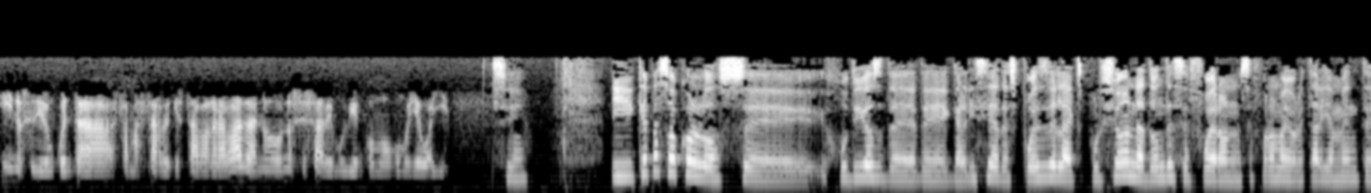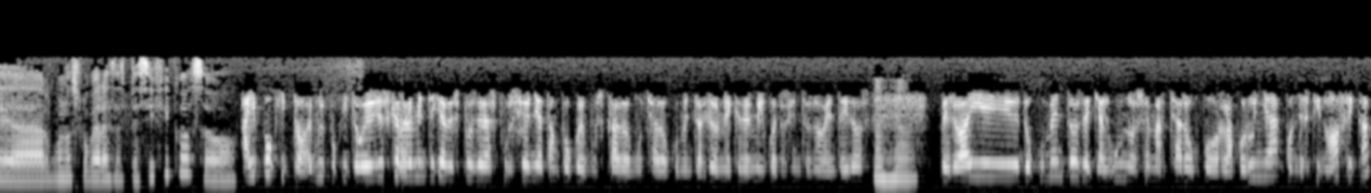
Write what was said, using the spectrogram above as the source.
y no se dieron cuenta hasta más tarde que estaba grabada, no no se sabe muy bien cómo cómo llegó allí. Sí. ¿Y qué pasó con los eh, judíos de, Galicia después de la expulsión? ¿A dónde se fueron? ¿Se fueron mayoritariamente a algunos lugares específicos? O? Hay poquito, hay muy poquito. Yo es que realmente ya después de la expulsión ya tampoco he buscado mucha documentación, me quedé en 1492, pero hay documentos de que algunos se marcharon por La Coruña con destino a África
